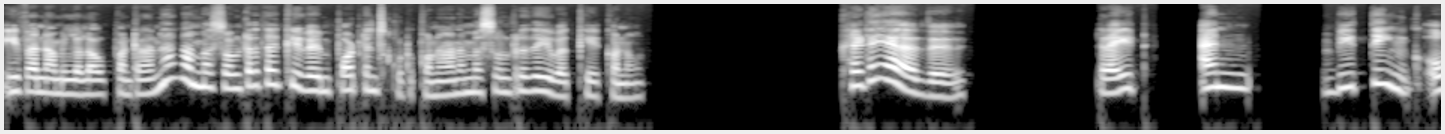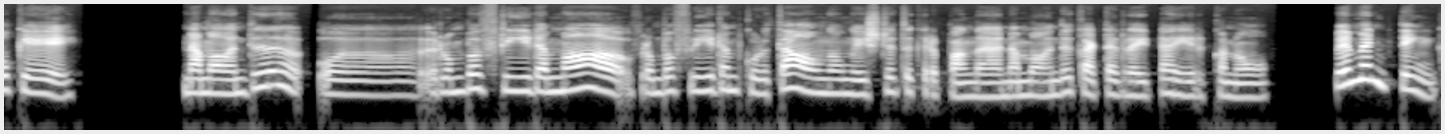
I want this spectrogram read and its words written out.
இவன் நம்மளை லவ் பண்ணுறான்னா நம்ம சொல்கிறதுக்கு இவன் இம்பார்ட்டன்ஸ் கொடுக்கணும். நம்ம சொல்கிறத இவ கேட்கணும் கிடையாது. Right? And we think okay நம்ம வந்து ரொம்ப ஃப்ரீடமாக ரொம்ப ஃப்ரீடம் கொடுத்தா அவங்கவுங்க இஷ்டத்துக்கு இருப்பாங்க. நம்ம வந்து கட்டட் ரைட்டாக இருக்கணும். Women think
